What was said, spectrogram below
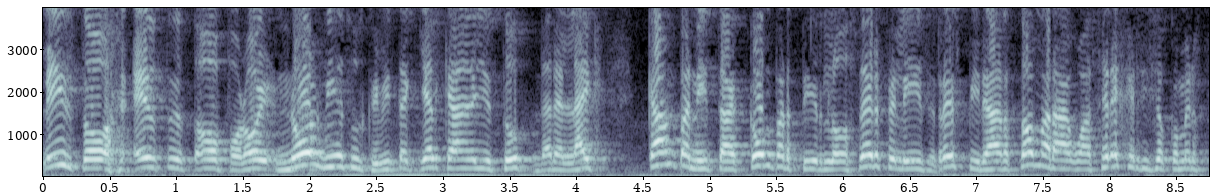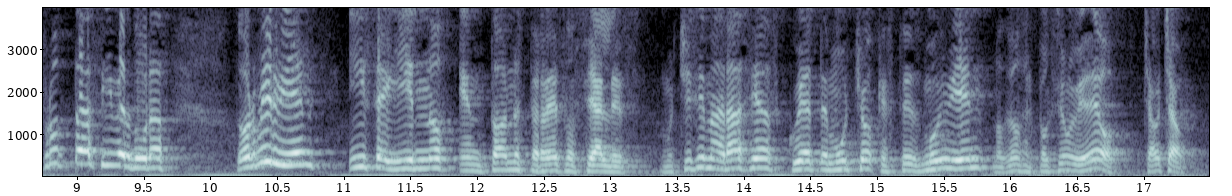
Listo, esto es todo por hoy. No olvides suscribirte aquí al canal de YouTube, darle like, campanita, compartirlo, ser feliz, respirar, tomar agua, hacer ejercicio, comer frutas y verduras dormir bien y seguirnos en todas nuestras redes sociales. Muchísimas gracias, cuídate mucho, que estés muy bien. Nos vemos en el próximo video. Chao, chao.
